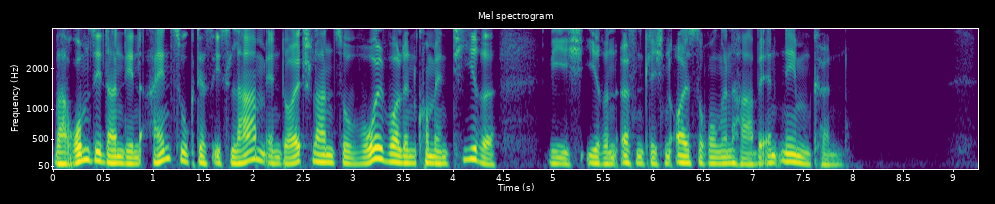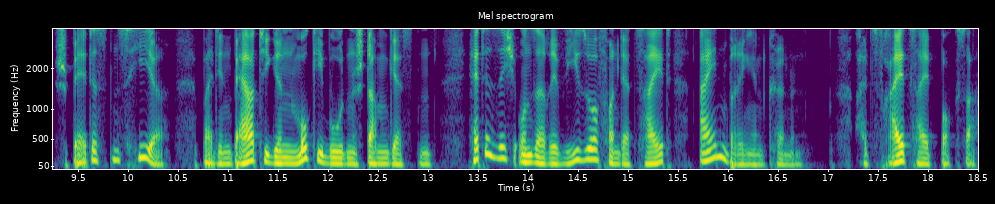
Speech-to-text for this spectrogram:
Warum sie dann den Einzug des Islam in Deutschland so wohlwollend kommentiere, wie ich ihren öffentlichen Äußerungen habe entnehmen können. Spätestens hier, bei den bärtigen Muckibuden-Stammgästen, hätte sich unser Revisor von der Zeit einbringen können. Als Freizeitboxer.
